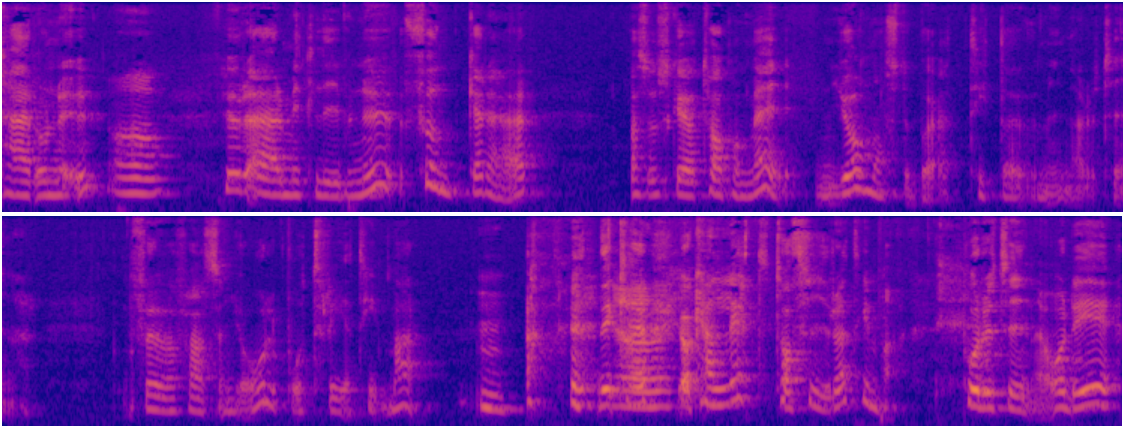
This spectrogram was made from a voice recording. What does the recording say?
Här och nu. Ja. Hur är mitt liv nu? Funkar det här? Alltså ska jag ta på mig? Jag måste börja titta över mina rutiner. För vad fasen, jag håller på tre timmar. Mm. Det kan, Ja. Jag kan lätt ta fyra timmar på rutiner. Och det, är-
